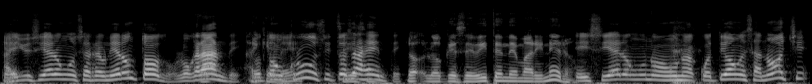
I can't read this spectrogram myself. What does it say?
Que Hay- ellos hicieron, se reunieron todos, los grandes, Hay los Tom. Cruise y toda Sí, esa sí. gente. Lo, lo que se visten de marinero. Hicieron uno- una cuestión esa noche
